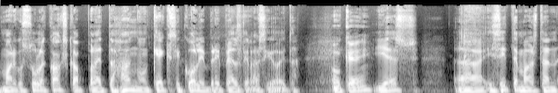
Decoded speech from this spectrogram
Markus sulle kaksi kappaletta Hangon keksi kolibri peltirasioita. Okei. Okay. Yes. Uh, sitten mä ostan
